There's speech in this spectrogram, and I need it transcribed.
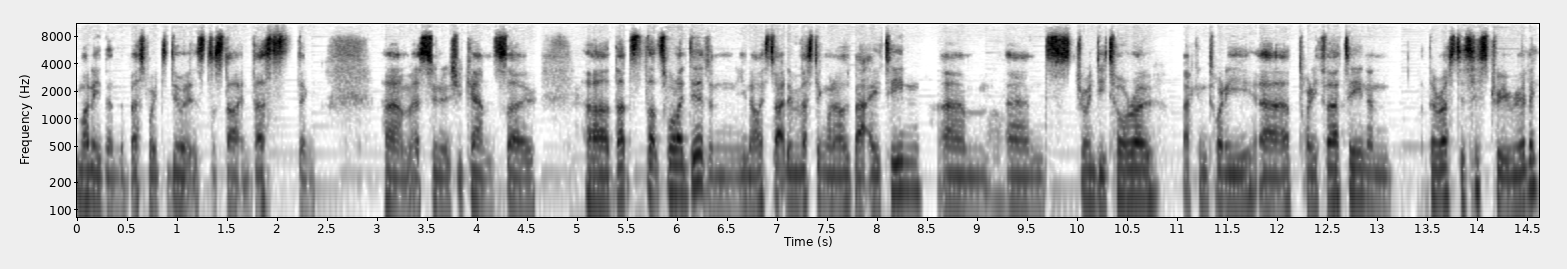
money, then the best way to do it is to start investing um, as soon as you can. So uh, that's that's what I did, and you know I started investing when I was about 18, um, Wow. and joined eToro back in 20, uh, 2013, and the rest is history, really.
